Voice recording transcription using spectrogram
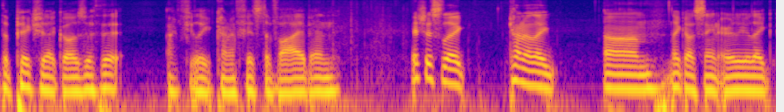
the picture that goes with it, I feel like it kind of fits the vibe, and it's just like, kind of like, um, like I was saying earlier, like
